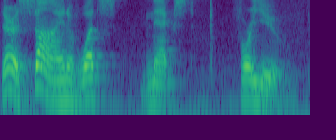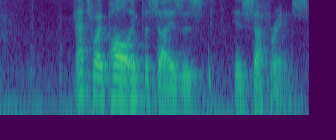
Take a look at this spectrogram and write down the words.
They're a sign of what's next for you. That's why Paul emphasizes his sufferings.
